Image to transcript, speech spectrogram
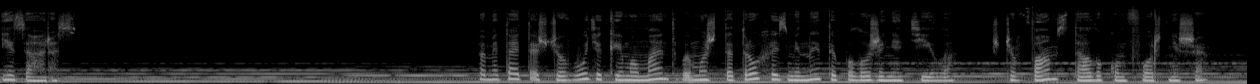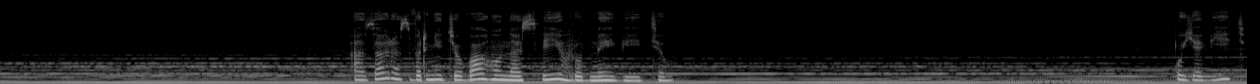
і зараз. Пам'ятайте, що в будь-який момент ви можете трохи змінити положення тіла, щоб вам стало комфортніше. А зараз зверніть увагу на свій грудний відділ. Уявіть,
